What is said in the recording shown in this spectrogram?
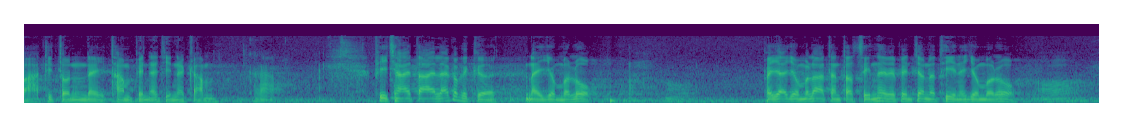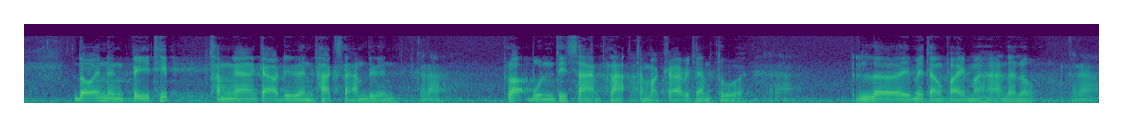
บาตที่ตนได้ทำเป็นอจินกรรมครับพี่ชายตายแล้วก็ไปเกิดในยมโลกโอ้พญายมราชท่านตัดสินให้ไปเป็นเจ้าหน้าที่ในยมโลกโอ้โดยหนึ่งปีทิพย์ทำงานเก้าเดือน พักสามเดือนครับเพราะบุญที่สร้างพระธรรมกายประจำตัวครับเลยไม่ต้องไปมหานรกครับ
